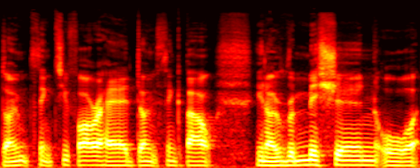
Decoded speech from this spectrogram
Don't think too far ahead. Don't think about, you know, remission or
